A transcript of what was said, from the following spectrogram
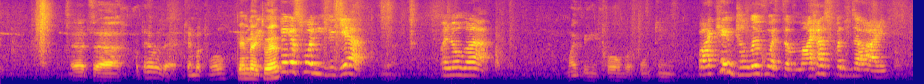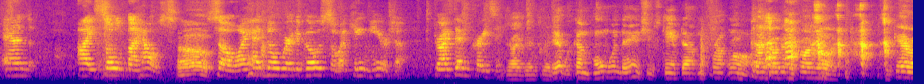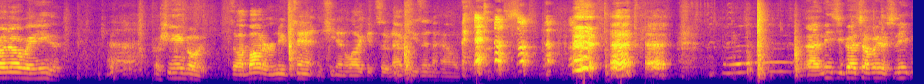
That's, uh, what the hell is that, ten by twelve? Ten by The- twelve? The biggest one you could get. I know that. Might be twelve or fourteen. Well, I came to live with them. My husband died and I sold my house. Oh, So I had nowhere to go, so I came here to drive them crazy. drive them crazy. Yeah, we come home one day and she was camped out in the front lawn. Can't go to the front lawn. You can't run over either, Uh, cause she ain't going. So I bought her a new tent and she didn't like it, so now she's in the house. At least you got somewhere to sleep.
